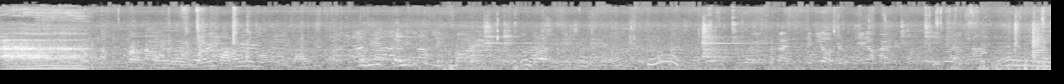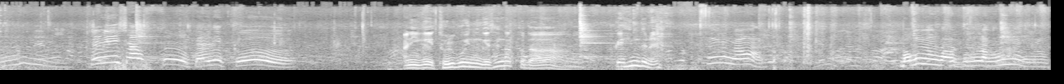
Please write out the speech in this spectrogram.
아. 딜리셔스, 베리 굿. 아니, 이게 들고 있는 게 생각보다 꽤 힘드네. 힘들어. 먹으면서 부르려면 힘들죠.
